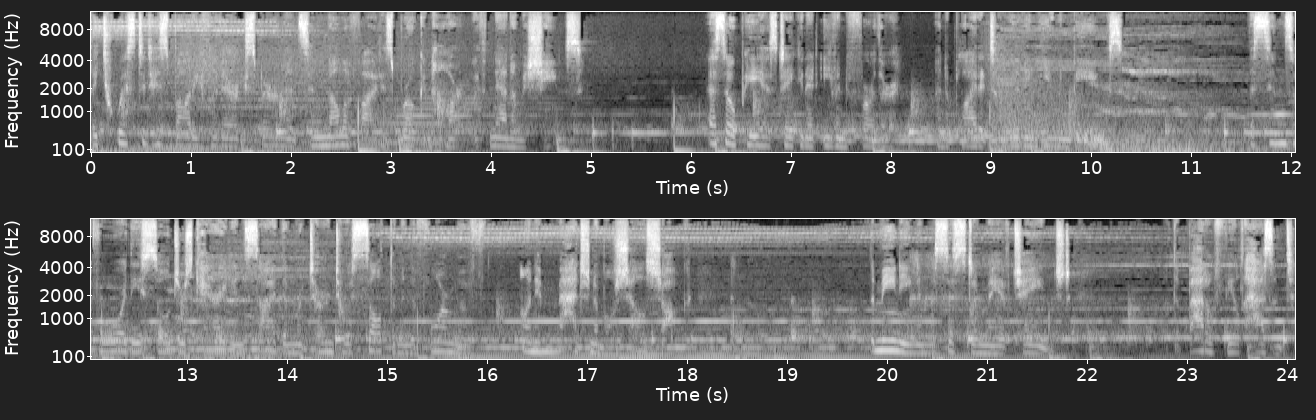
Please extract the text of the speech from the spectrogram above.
They twisted his body for their experiments and nullified his broken heart with nanomachines. SOP has taken it even further and applied it to living human beings. The sins of war these soldiers carried inside them return to assault them in the form of unimaginable shell shock. The meaning in the system may have changed, but the battlefield hasn't.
